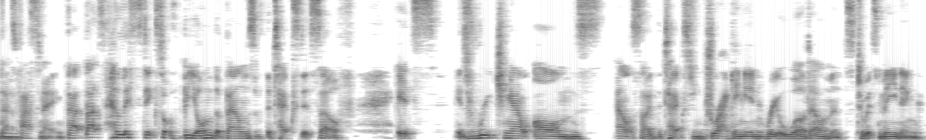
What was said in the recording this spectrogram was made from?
That's mm. fascinating. That that's holistic sort of beyond the bounds of the text itself. It's it's reaching out arms outside the text and dragging in real world elements to its meaning.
